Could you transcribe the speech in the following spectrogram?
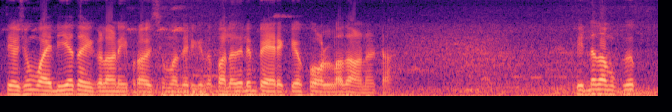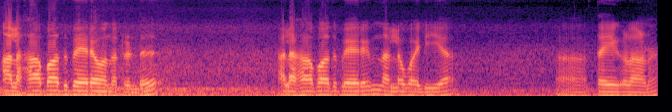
അത്യാവശ്യം വലിയ തൈകളാണ് ഈ പ്രാവശ്യം വന്നിരിക്കുന്നത്. പലതിലും പേരയ്ക്കൊക്കെ ഉള്ളതാണ് കേട്ടോ. പിന്നെ നമുക്ക് അലഹാബാദ് പേര വന്നിട്ടുണ്ട്. അലഹാബാദ് പേരയും നല്ല വലിയ തൈകളാണ്.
